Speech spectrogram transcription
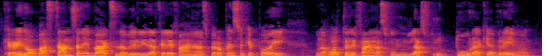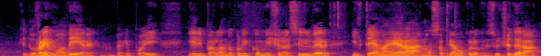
Credo abbastanza nei Bucks da averli dati alle finals, però penso che poi, una volta alle finals, con la struttura che avremo, che dovremmo avere, perché poi ieri parlando con il commissioner Silver il tema era non sappiamo quello che succederà,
